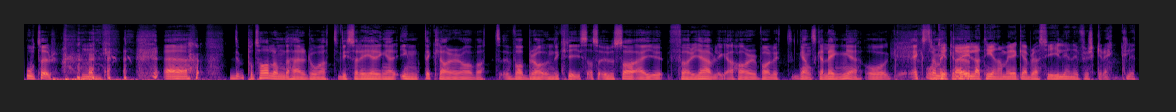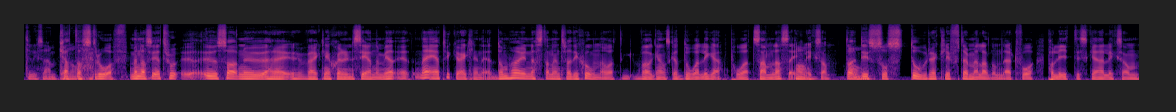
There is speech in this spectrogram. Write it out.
otur. Mm. Eh, På tal om det här då att vissa regeringar inte klarar av att vara bra under kris, alltså USA är ju förjävliga, har varit ganska länge och extra Och mycket titta nu. i Latinamerika, Brasilien är förskräckligt till exempel. Katastrof. Men alltså jag tror, USA, nu är det verkligen generaliserande, men jag, nej jag tycker verkligen det. De har ju nästan en tradition av att vara ganska dåliga på att samla sig Ja. liksom. De, Ja. Det är så stora klyftor mellan de där två politiska liksom,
